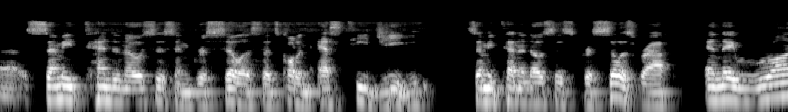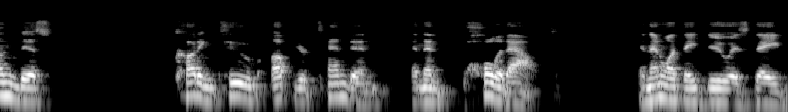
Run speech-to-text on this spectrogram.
uh, semitendinosus and gracilis. That's called an STG, semitendinosus gracilis graft, and they run this cutting tube up your tendon and then pull it out. And then what they do is they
